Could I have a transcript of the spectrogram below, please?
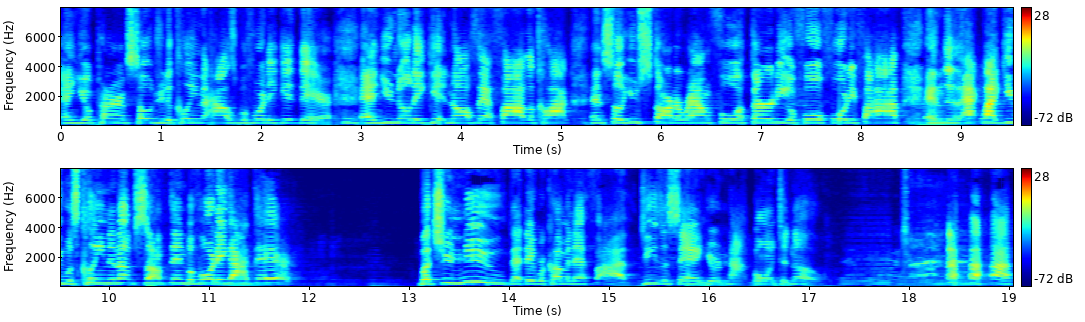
and your parents told you to clean the house before they get there, and you know they getting off at five o'clock, and so you start around 4:30 or 4:45 and just act like you was cleaning up something before they got there. But you knew that they were coming at five. Jesus saying, You're not going to know.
